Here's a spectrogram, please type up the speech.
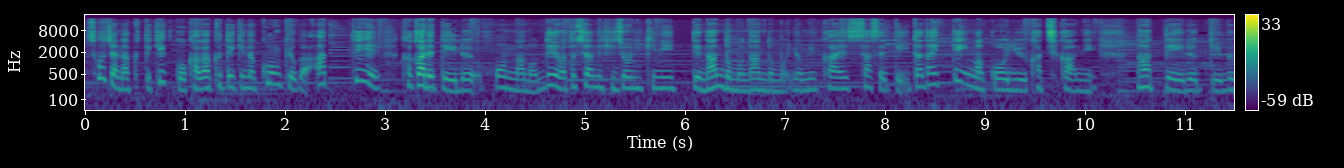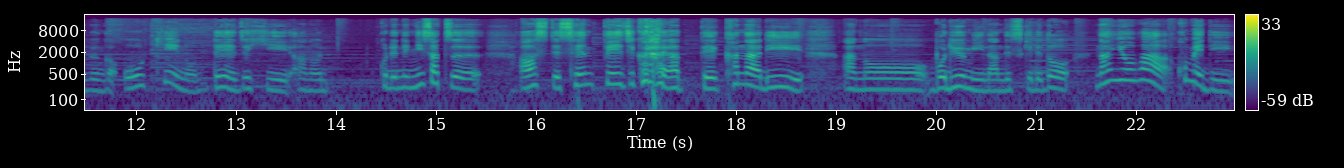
そうじゃなくて結構科学的な根拠があって書かれている本なので私はね非常に気に入って何度も何度も読み返させていただいて今こういう価値観になっているっていう部分が大きいので是非あのこれね2冊合わせて1,000ページくらいあってかなりあのボリューミーなんですけれど内容はコメディ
